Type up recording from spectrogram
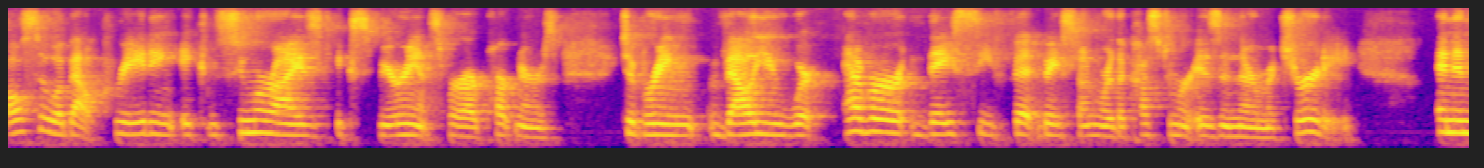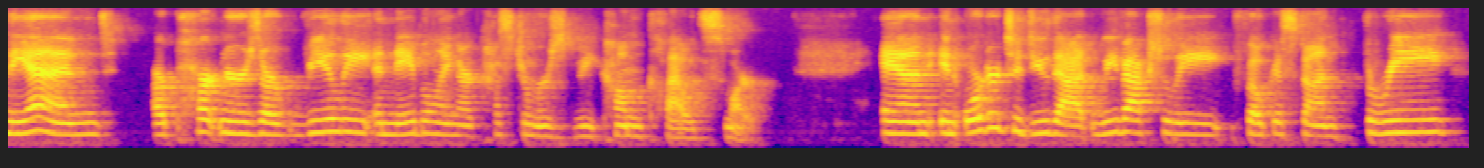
also about creating a consumerized experience for our partners to bring value wherever they see fit based on where the customer is in their maturity. And in the end, our partners are really enabling our customers to become cloud smart. And in order to do that, we've actually focused on three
